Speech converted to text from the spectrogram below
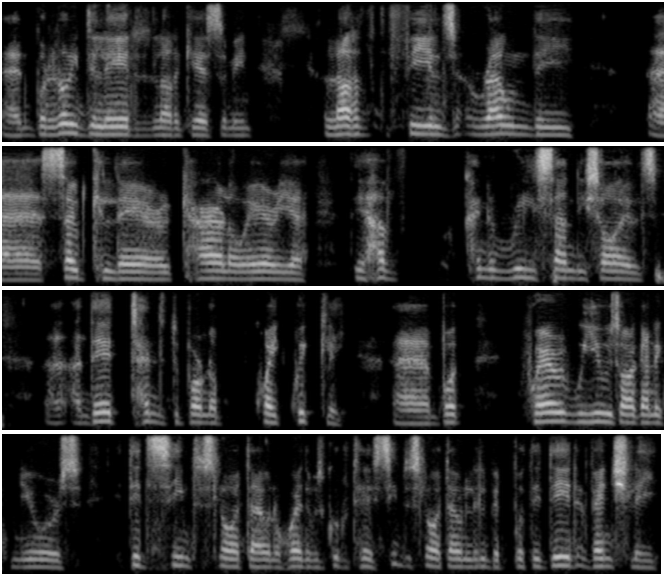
And but it only delayed it in a lot of cases. I mean, a lot of the fields around the uh, South Kildare, Carlow area, they have kind of really sandy soils, uh, and they tended to burn up quite quickly. Um, but where we use organic manures, it did seem to slow it down, and where there was good rotation, seemed to slow it down a little bit. But they did eventually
